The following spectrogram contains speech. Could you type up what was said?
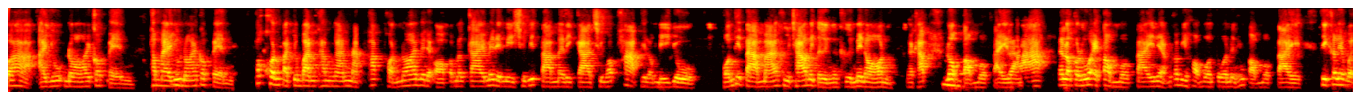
ว่าอายุน้อยก็เป็นทำไมอายุน้อยก็เป็น เพราะคนปัจจุบันทำงานหนักพักผ่อนน้อยไม่ได้ออกกำลังกาย ไม่ได้มีชีวิตตามนาฬิกาชีวภาพที่เรามีอยู่ ผลที่ตามมาคือเช้าไม่ตื่นกลางคืนไม่นอนนะครับโรคต่อมหมวกไตล้า แล้วเราก็รู้ว่าไอ้ต่อมหมวกไตเนี่ยมันก็มีฮอร์โมนตัวหนึ่งของต่อมหมวกไต ที่เขาเรียกว่า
